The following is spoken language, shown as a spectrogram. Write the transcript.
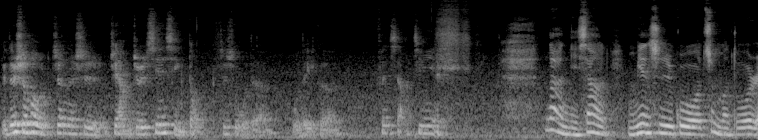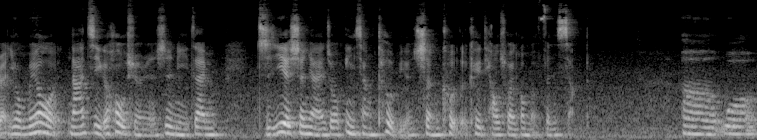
有的时候真的是这样，就是先行动。这是我的我的一个分享经验。那你像你面试过这么多人，有没有哪几个候选人是你在职业生涯中印象特别深刻的，可以挑出来跟我们分享？呃，我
